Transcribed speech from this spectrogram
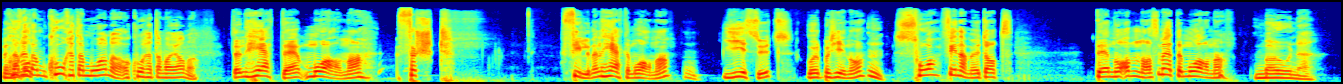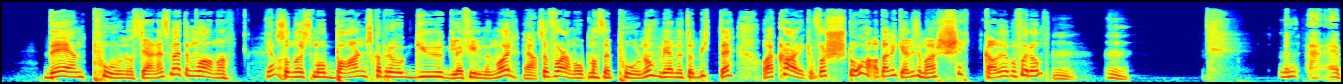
Hvor heter, hvor heter Moana, og hvor heter Vaiana? den heter Moana først. Filmen heter Moana. Mm. Gis ut, går på kino. Mm. Så finner de ut at det er noe annet som heter Moana. Mona. Det er en pornostjerne som heter Moana. Ja. Så når små barn skal prøve å google filmen vår, Ja. så får de opp masse porno. Vi er nødt til å bytte. Og jeg klarer ikke å forstå at de ikke liksom har sjekka det på forhånd. Mm. Mm. Men jeg,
